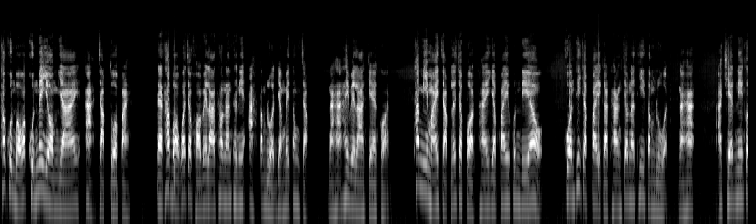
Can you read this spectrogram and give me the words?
ถ้าคุณบอกว่าคุณไม่ยอมย้ายอะจับตัวไป แต่ถ้าบอกว่าจะขอเวลาเท่านั้นเท่านี้อะตำรวจยังไม่ต้องจับนะฮะให้เวลาแกก่อน ถ้ามีหมายจับแล้วจะปลอดภัยอย่าไปคนเดียว ควรที่จะไปกับทางเจ้าหน้าที่ตำรวจนะฮะอาเคสนี้ก็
